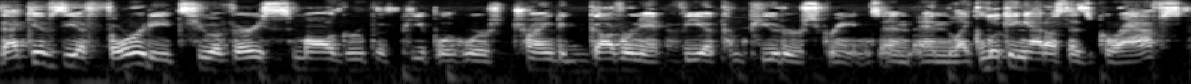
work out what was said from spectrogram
that gives the authority to a very small group of people who are trying to govern it via computer screens and, and like looking at us as graphs.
